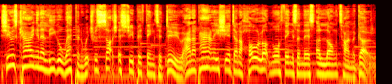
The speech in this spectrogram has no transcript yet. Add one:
She was carrying an illegal weapon, which was such a stupid thing to do, and apparently she had done a whole lot more things than this a long time ago.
